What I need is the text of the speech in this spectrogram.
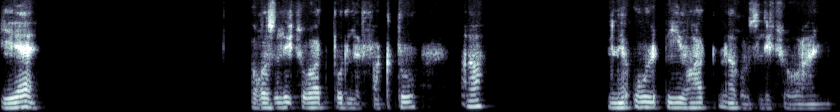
je rozlišovat podle faktu a neulpívat na rozlišování.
